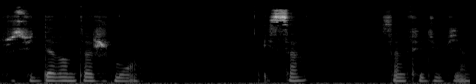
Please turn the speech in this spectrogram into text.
Je suis davantage moi. Et ça, ça me fait du bien.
